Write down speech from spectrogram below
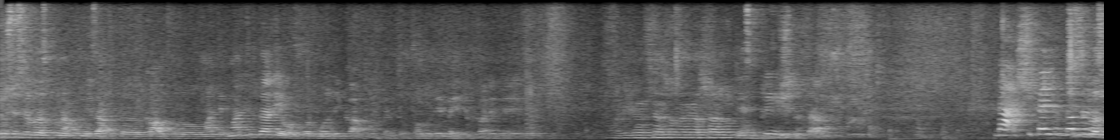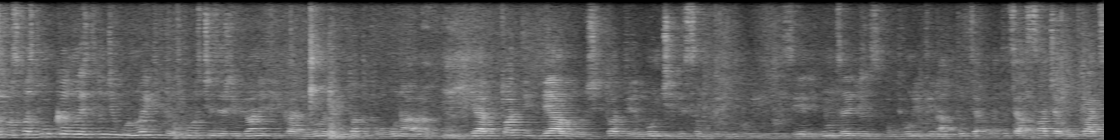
Nu știu să vă spun acum exact uh, calculul matematic, dar e o formulă de calcul pentru fondul de mediu care ne, Adică în sensul că ne așa ajută. ne sprijină, da? Da, și pentru Ce să vă domnul... spun? Să vă spun că noi strângem cu noi, plătim 150 de milioane în fiecare lună din toată comuna, iar toate dealurile și toate lungile sunt pline cu mizerii. Nu înțelegem de unde vin atâția, atâția saci aruncați,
